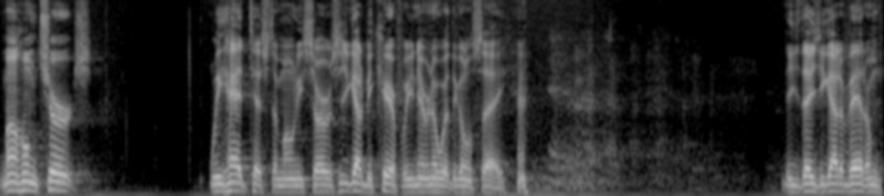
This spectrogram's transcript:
My home church, we had testimony services. You got to be careful. You never know what they're going to say. These days, you got to vet them.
